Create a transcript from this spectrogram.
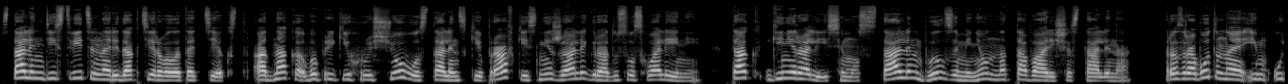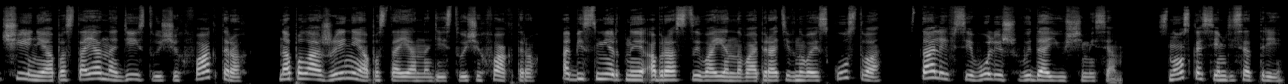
Сталин действительно редактировал этот текст, однако, вопреки Хрущеву, сталинские правки снижали градус восхвалений. Так, генералиссимус Сталин был заменен на товарища Сталина, Разработанное им учение о постоянно действующих факторах на положение о постоянно действующих факторах, а бессмертные образцы военного оперативного искусства стали всего лишь выдающимися. Сноска 73.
